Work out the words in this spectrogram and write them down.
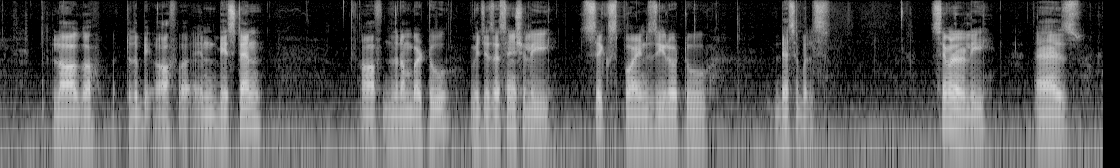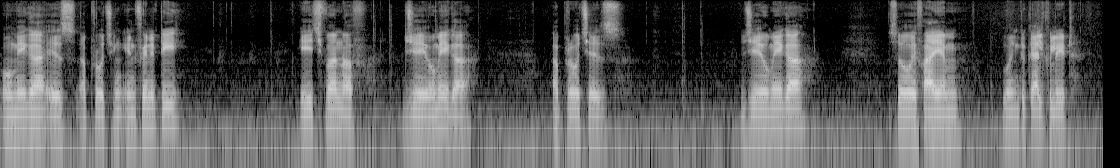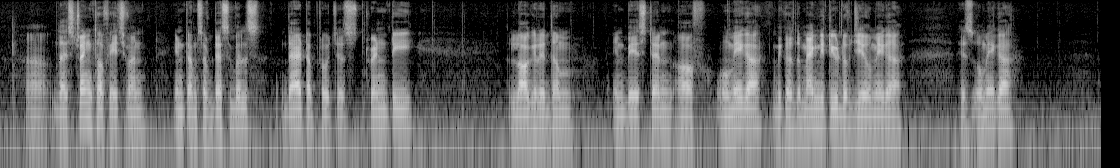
log of to the of uh, in base 10 of the number 2 which is essentially 6.02 decibels. Similarly, as omega is approaching infinity, h 1 of j omega approaches j omega. So, if I am going to calculate uh, the strength of h 1 in terms of decibels that approaches 20 logarithm in base 10 of omega because the magnitude of j omega is omega.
